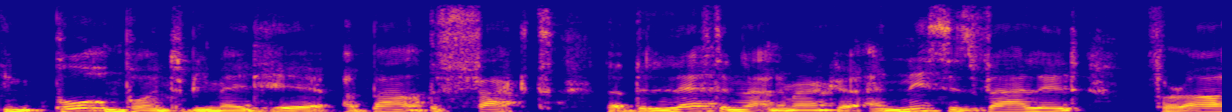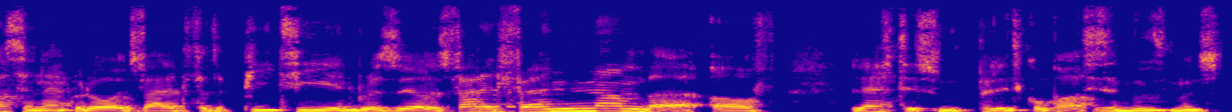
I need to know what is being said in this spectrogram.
important point to be made here about the fact that the left in Latin America, and this is valid for us in Ecuador, it's valid for the PT in Brazil, it's valid for a number of leftist political parties and movements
